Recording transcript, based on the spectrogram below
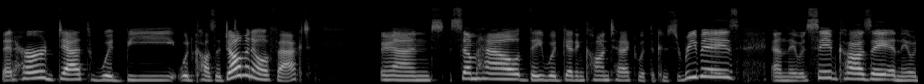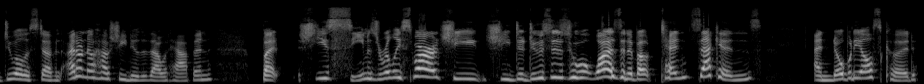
that her death would be would cause a domino effect and somehow they would get in contact with the Kusaribes and they would save Kaze and they would do all this stuff. And I don't know how she knew that that would happen but she seems really smart. She she deduces who it was in about 10 seconds and nobody else could.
